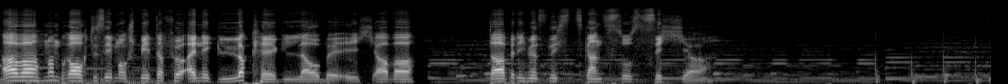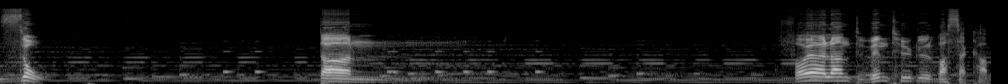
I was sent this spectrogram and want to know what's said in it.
Aber man braucht es eben auch später für eine Glocke, glaube ich. Aber da bin ich mir jetzt nicht ganz so sicher. So. Dann... Feuerland, Windhügel, Wasserkap.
